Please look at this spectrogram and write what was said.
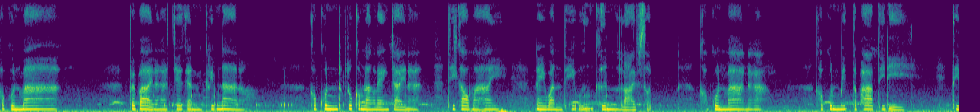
ขอบคุณมากบ๊ายบายนะคะ เจอกันคลิปหน้าเนาะขอบคุณทุกๆกำลังแรงใจนะคะ ที่เข้ามาให้ ในวันที่วึงขึ้นไลฟ์สด ขอบคุณมากนะคะ ขอบคุณมิตรภาพที่ดี ที่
